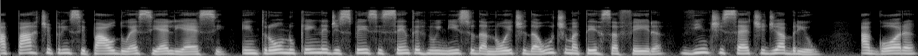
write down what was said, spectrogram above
A parte principal do SLS entrou no Kennedy Space Center no início da noite da última terça-feira, 27 de abril. Agora,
